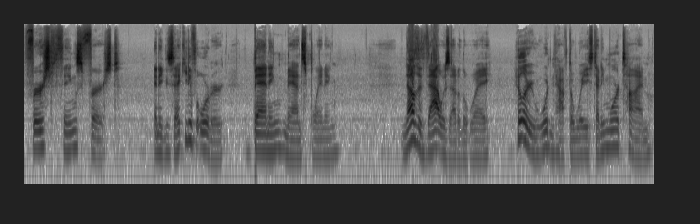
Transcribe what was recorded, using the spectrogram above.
First things first an executive order banning mansplaining. Now that that was out of the way, Hillary wouldn't have to waste any more time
